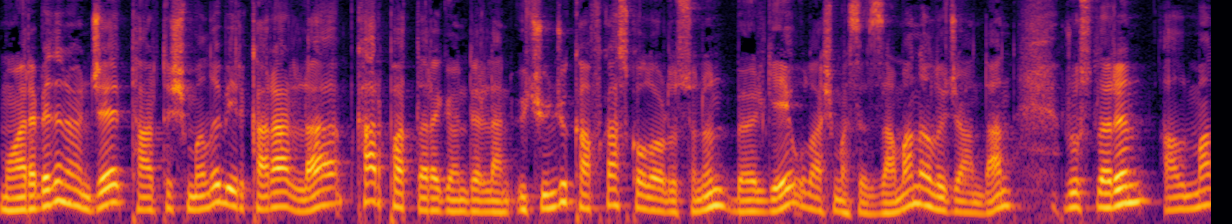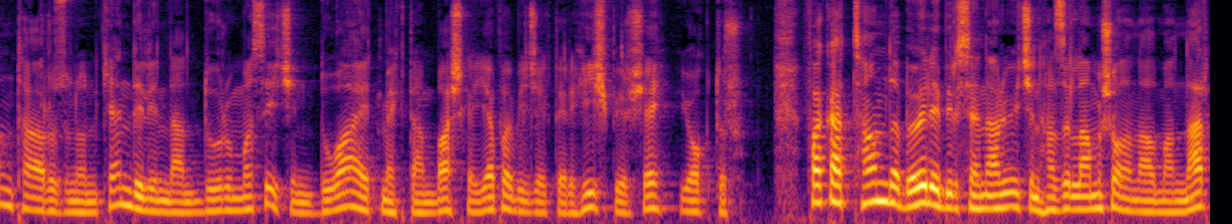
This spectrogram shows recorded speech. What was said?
Muharebeden önce tartışmalı bir kararla Karpatlara gönderilen 3. Kafkas kolordusunun bölgeye ulaşması zaman alacağından Rusların Alman taarruzunun kendiliğinden durması için dua etmekten başka yapabilecekleri hiçbir şey yoktur. Fakat tam da böyle bir senaryo için hazırlanmış olan Almanlar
